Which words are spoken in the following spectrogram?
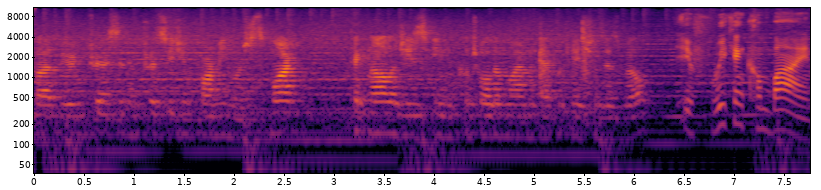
but we're interested in precision farming or smart technologies in controlled environment applications as well. If we can combine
